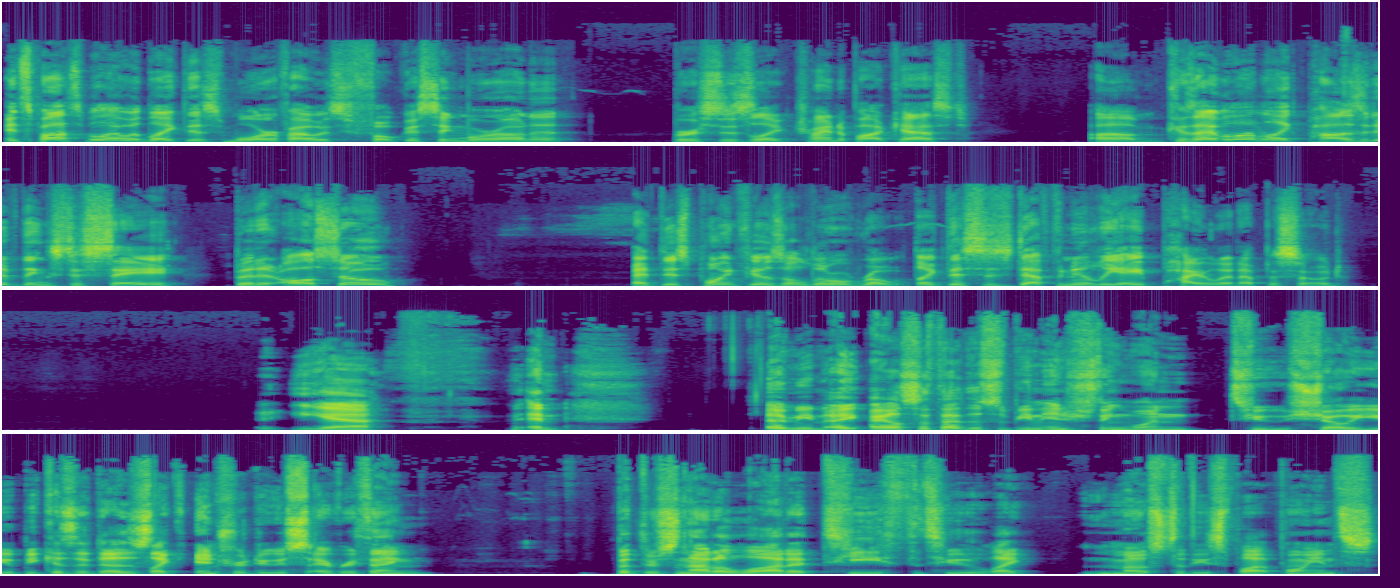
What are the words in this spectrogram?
It's possible I would like this more if I was focusing more on it versus like trying to podcast. Um, because I have a lot of like positive things to say, but it also at this point feels a little rote. Like this is definitely a pilot episode. yeah and i mean I, I also thought this would be an interesting one to show you because it does like introduce everything but there's not a lot of teeth to like most of these plot points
